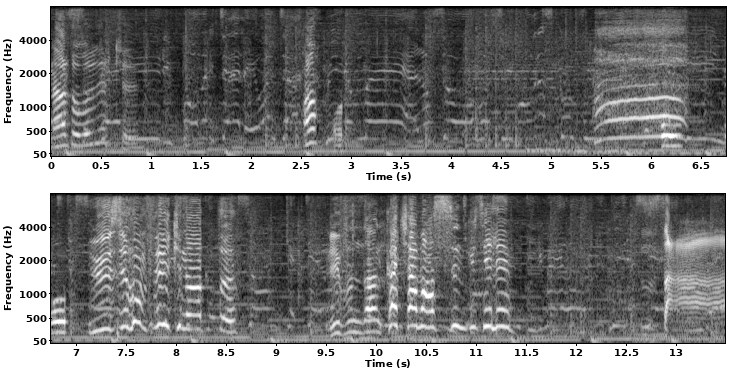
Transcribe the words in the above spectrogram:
Nerede olabilir ki? Ah! Ah! Yüzyılın fake'ini attı. Riven'dan kaçamazsın güzelim. Za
